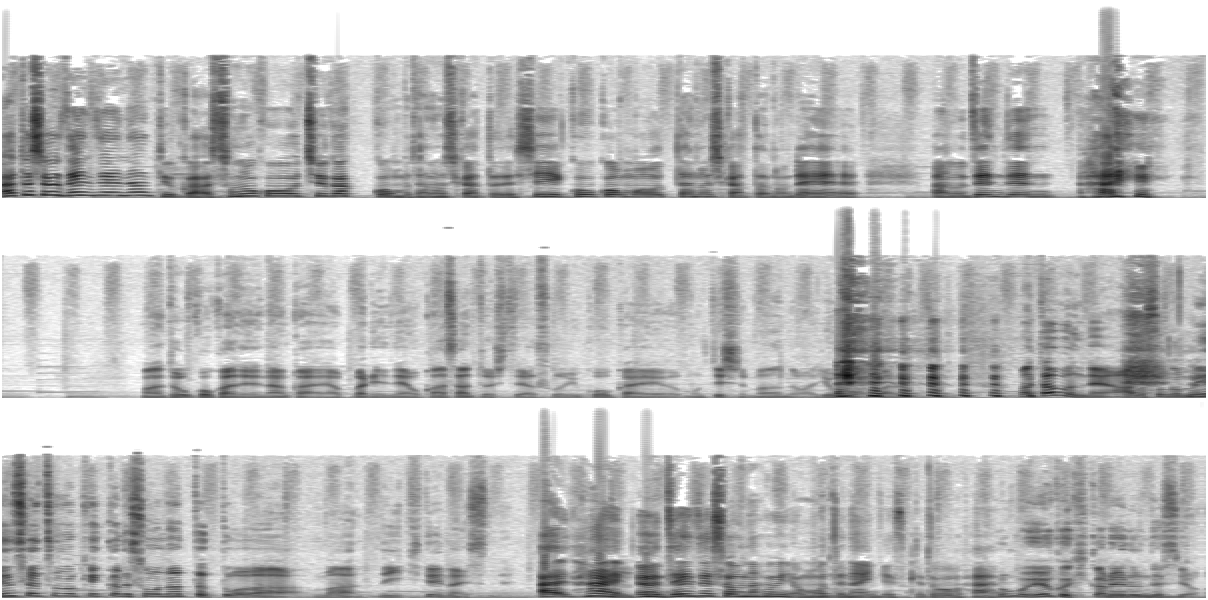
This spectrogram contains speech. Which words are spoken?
私は全然なんていうか、うん。その後中学校も楽しかったですし高校も楽しかったのであの全然はい。まあどこかでなんかやっぱりねお母さんとしてはそういう後悔を持ってしまうのはよくわかるんですけど。まあ多分ねあのその面接の結果でそうなったとはまあ言い切れないですね。あはい、ううん全然そんな風に思ってないんですけど、はい。僕もよく聞かれるんですよ。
